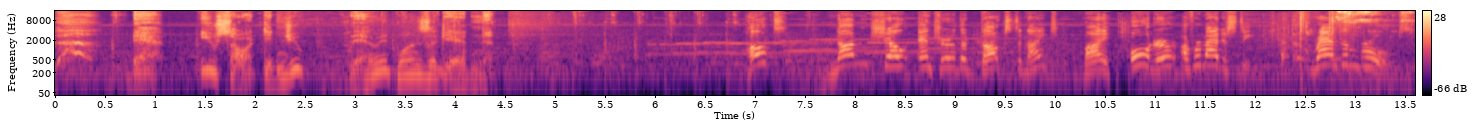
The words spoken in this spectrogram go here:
there. You saw it, didn't you? There it was again. Halt! None shall enter the docks tonight by order of Her Majesty. Uh, random rules.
